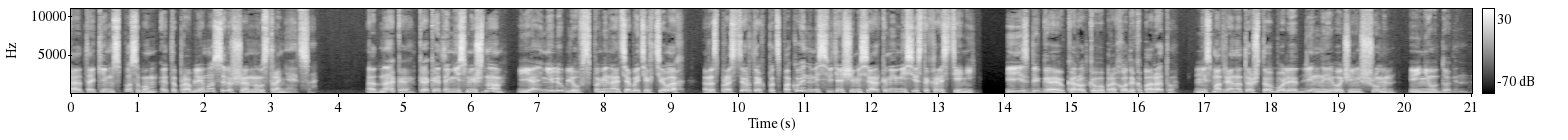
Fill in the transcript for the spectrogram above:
а таким способом эта проблема совершенно устраняется. Однако, как это не смешно, я не люблю вспоминать об этих телах, распростертых под спокойными светящимися арками мясистых растений, и избегаю короткого прохода к аппарату, несмотря на то, что более длинный очень шумен и неудобен.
